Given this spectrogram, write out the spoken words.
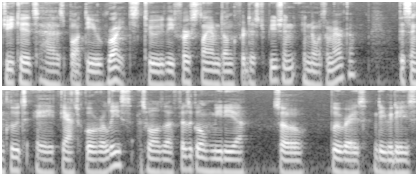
GKIDS has bought the rights to the first slam dunk for distribution in North America. This includes a theatrical release as well as a physical media, so Blu-rays and DVDs,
